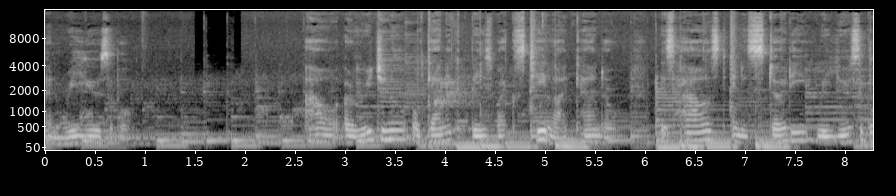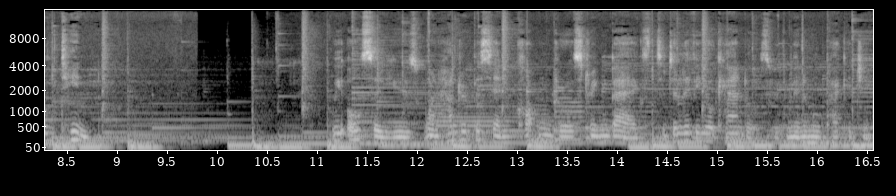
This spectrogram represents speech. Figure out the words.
and reusable. Our original organic beeswax tea light candle is housed in a sturdy, reusable tin. We also use 100% cotton drawstring bags to deliver your candles with minimal packaging.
